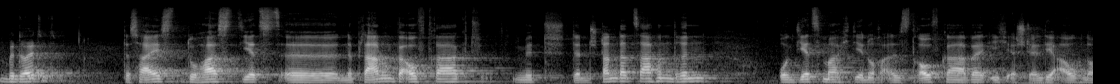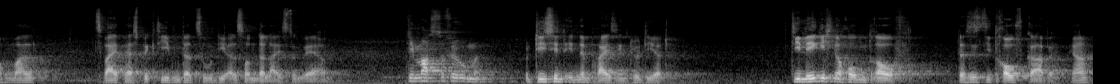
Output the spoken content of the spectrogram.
Bedeutet? Das heißt, du hast jetzt äh, eine Planung beauftragt mit den Standardsachen drin und jetzt mache ich dir noch als Draufgabe, ich erstelle dir auch nochmal zwei Perspektiven dazu, die als Sonderleistung wären. Die machst du für Ume? Und die sind in dem Preis inkludiert. Die lege ich noch oben drauf. Das ist die Draufgabe. Ja?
